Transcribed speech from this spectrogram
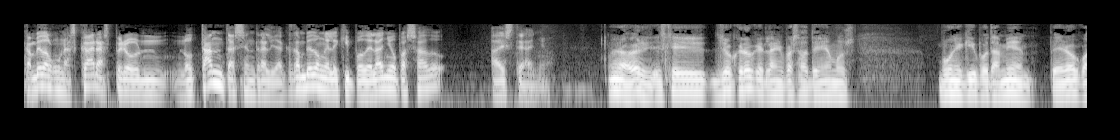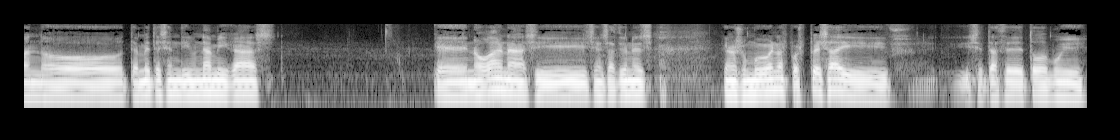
Cambiado algunas caras, pero no tantas en realidad. ¿Qué ha cambiado en el equipo del año pasado a este año? Bueno, a ver, es que yo creo que el año pasado teníamos buen equipo también, pero cuando te metes en dinámicas que no ganas y sensaciones que no son muy buenas, pues pesa y, y se te hace todo muy,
